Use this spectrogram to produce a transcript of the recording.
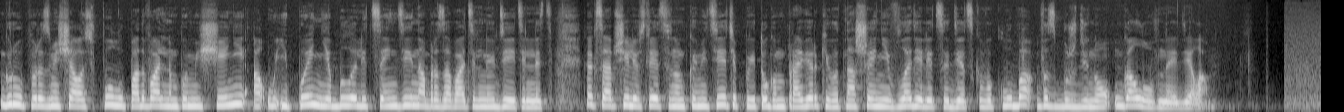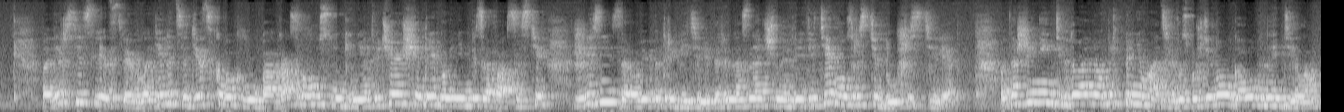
Группа размещалась в полуподвальном помещении, а у ИП не было лицензии на образовательную деятельность. Как сообщили в Следственном комитете, по итогам проверки в отношении владелицы детского клуба возбуждено уголовное дело. По версии следствия, владелица детского клуба оказывала услуги, не отвечающие требованиям безопасности, жизни и здоровья потребителей, предназначенные для детей в возрасте до 6 лет. В отношении индивидуального предпринимателя возбуждено уголовное дело.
